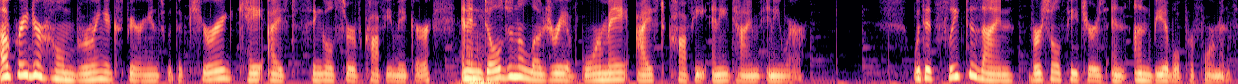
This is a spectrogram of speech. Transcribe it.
Upgrade your home brewing experience with the Keurig K Iced single serve coffee maker and indulge in the luxury of gourmet iced coffee anytime, anywhere. With its sleek design, versatile features, and unbeatable performance,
